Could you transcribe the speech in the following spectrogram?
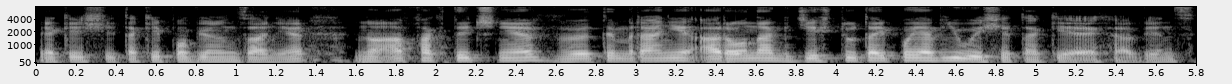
jakieś takie powiązanie. No a faktycznie w tym ranie Arona gdzieś tutaj pojawiły się takie echa, więc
